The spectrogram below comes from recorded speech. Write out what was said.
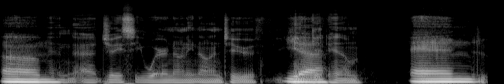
Um, and at JC Ware 99 too, if you Yeah. can't get him. and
